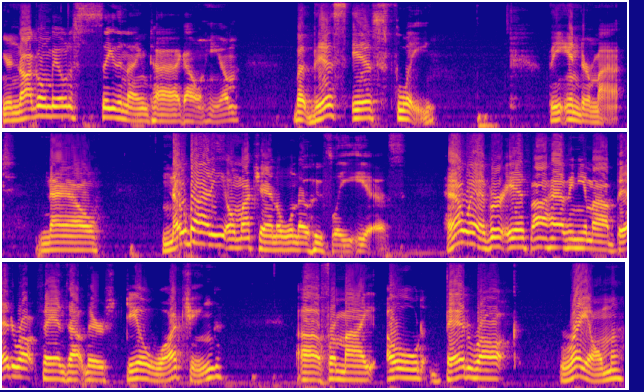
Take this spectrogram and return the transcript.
You're not going to be able to see the name tag on him. But this is Flea, the Endermite. Now, nobody on my channel will know who Flea is. However, if I have any of my Bedrock fans out there still watching uh, from my old Bedrock realm,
